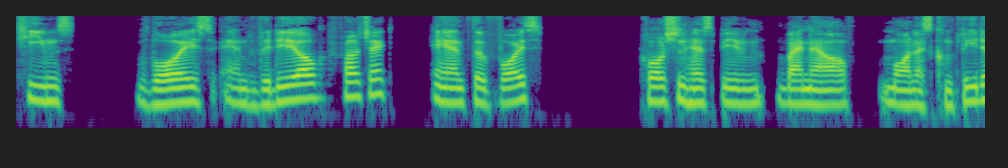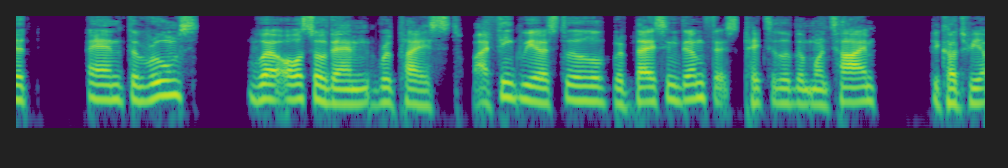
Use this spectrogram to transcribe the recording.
Teams voice and video project. And the voice portion has been by now more or less completed. And the rooms were also then replaced. I think we are still replacing them. This takes a little bit more time because we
